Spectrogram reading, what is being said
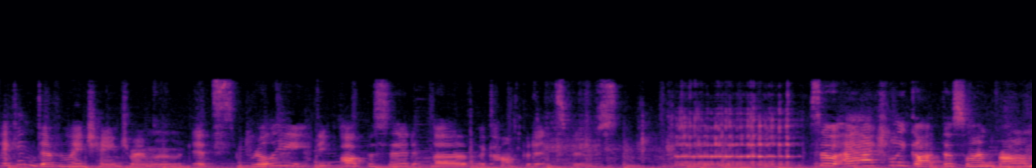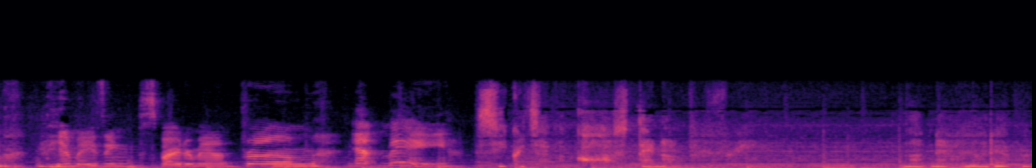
it can definitely change my mood. It's really the opposite of a confidence boost. So I actually got this one from The Amazing Spider-Man from Aunt May. Secrets have a cost. They're not for free. Not now, not ever.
